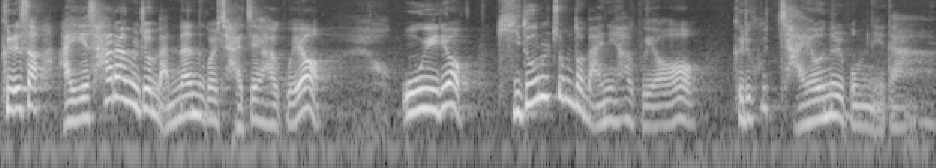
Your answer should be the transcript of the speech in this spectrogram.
그래서 아예 사람을 좀 만나는 걸 자제하고요, 오히려 기도를 좀 더 많이 하고요, 그리고 자연을 봅니다.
